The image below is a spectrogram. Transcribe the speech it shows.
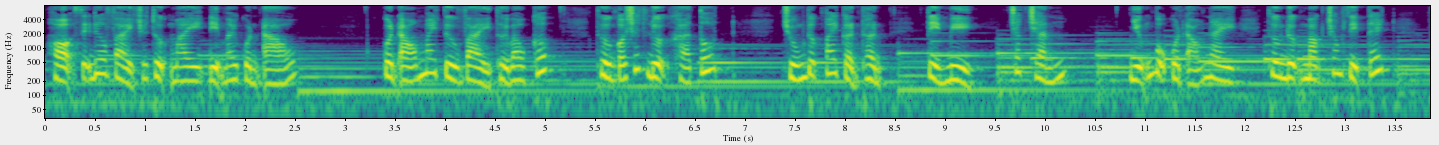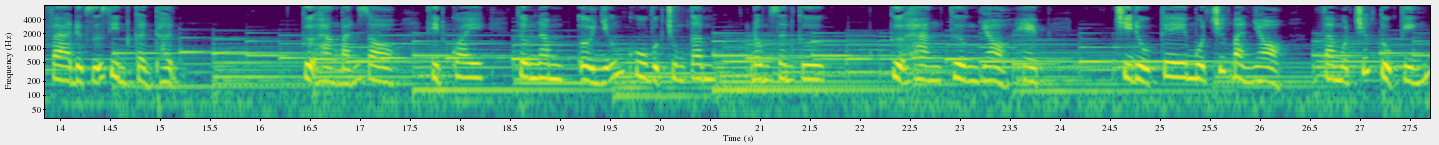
họ sẽ đưa vải cho thợ may để may quần áo. Quần áo may từ vải thời bao cấp thường có chất lượng khá tốt. Chúng được may cẩn thận, tỉ mỉ, chắc chắn. Những bộ quần áo này thường được mặc trong dịp Tết và được giữ gìn cẩn thận. Cửa hàng bán giò, thịt quay thường nằm ở những khu vực trung tâm, đông dân cư. Cửa hàng thường nhỏ hẹp, chỉ đủ kê một chiếc bàn nhỏ và một chiếc tủ kính.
